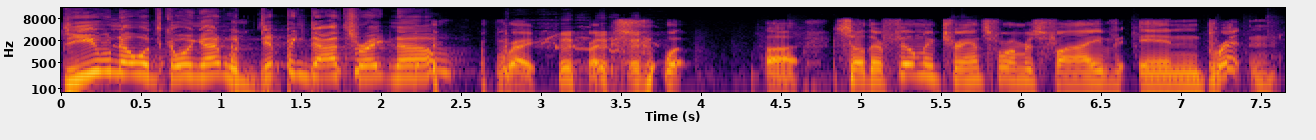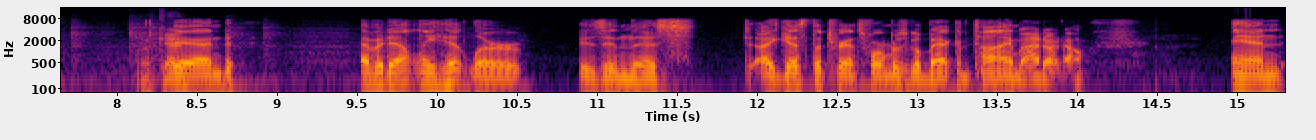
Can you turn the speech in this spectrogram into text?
Do you know what's going on with Dippin' Dots right now? right. Right. Well, uh, so they're filming Transformers 5 in Britain. Okay. And evidently Hitler is in this. I guess the Transformers go back in time. I don't know. And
